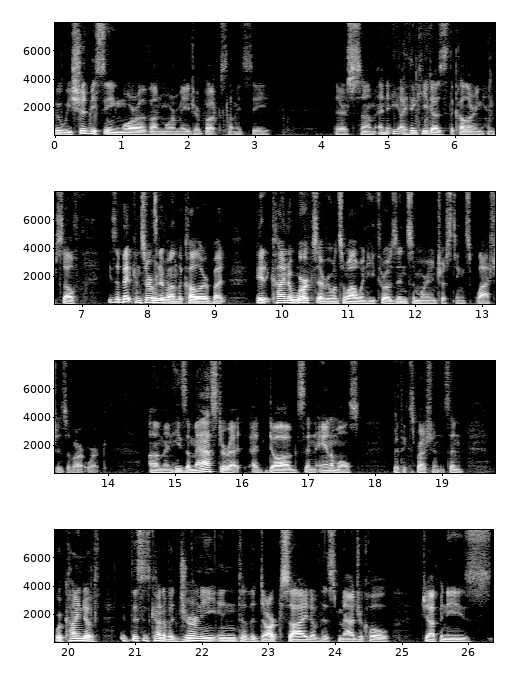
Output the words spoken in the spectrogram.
who we should be seeing more of on more major books. Let me see. There's some, and I think he does the coloring himself. He's a bit conservative on the color, but it kind of works every once in a while when he throws in some more interesting splashes of artwork. Um, and he's a master at, at dogs and animals with expressions. And we're kind of, this is kind of a journey into the dark side of this magical Japanese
